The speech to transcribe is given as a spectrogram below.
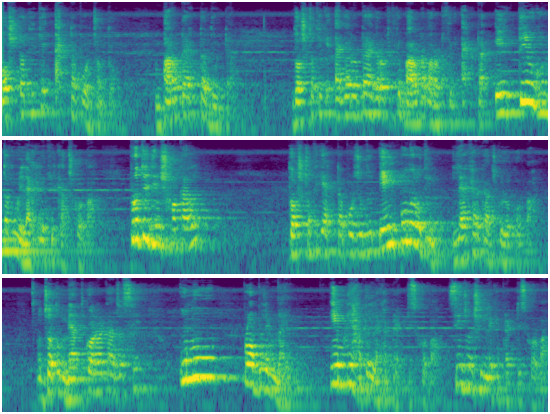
দশটা থেকে একটা পর্যন্ত, বারোটা, একটা, দুইটা, দশটা থেকে এগারোটা এগারোটা থেকে বারোটা বারোটা থেকে একটা, এই তিন ঘণ্টা তুমি লেখালেখির কাজ করবা। প্রতিদিন সকাল দশটা থেকে একটা পর্যন্ত এই পনেরো দিন লেখার কাজগুলো করবা। যত ম্যাথ করার কাজ আছে, কোনো প্রবলেম নাই। এমনি হাতের লেখা প্র্যাকটিস করবা, সৃজনশীল লেখা প্র্যাকটিস করবা।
